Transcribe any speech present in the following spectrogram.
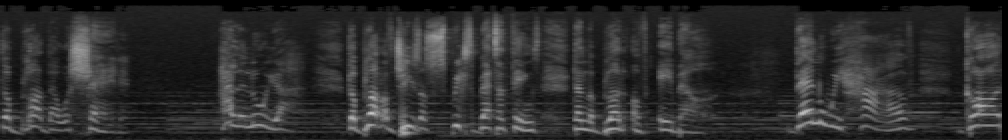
the blood that was shed. Hallelujah. The blood of Jesus speaks better things than the blood of Abel. Then we have God,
